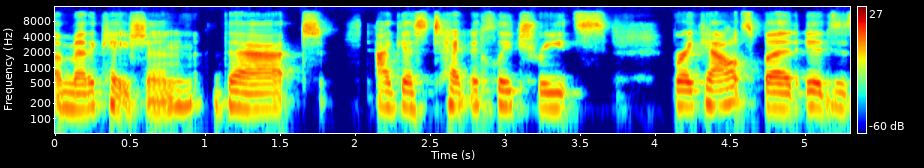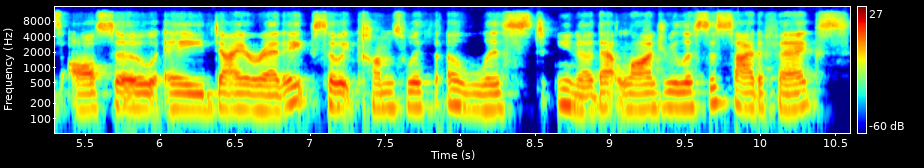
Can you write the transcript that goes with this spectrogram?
a medication that I guess technically treats breakouts, but it is also a diuretic. So it comes with a list, you know, that laundry list of side effects.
